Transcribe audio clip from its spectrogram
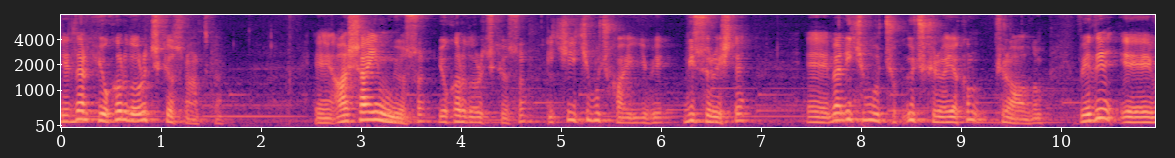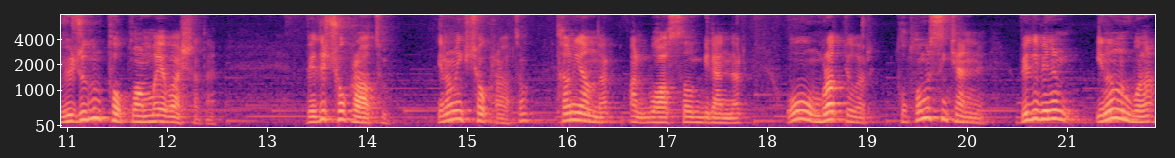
Dediler ki yukarı doğru çıkıyorsun artık. E, aşağı inmiyorsun. Yukarı doğru çıkıyorsun. 2-2,5 ay gibi bir süreçte e, ben 2,5-3 kilo yakın kilo aldım. Ve de e, vücudum toplanmaya başladı. Ve de çok rahatım. İnanın ki çok rahatım. Tanıyanlar, hani bu hastalığını bilenler, o Murat diyorlar, toplamışsın kendini. Ve de benim, inanın buna,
